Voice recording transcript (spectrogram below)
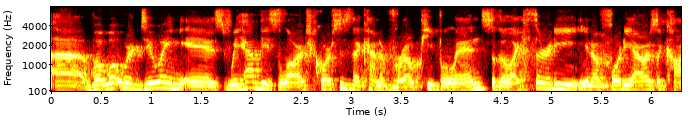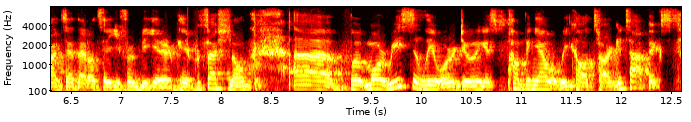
Uh, but what we're doing is we have these large courses that kind of rope people in. So they're like 30, you know, 40 hours of content that'll take you from beginner to pay professional. Uh, but more recently, what we're doing is pumping out what we call target topics,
